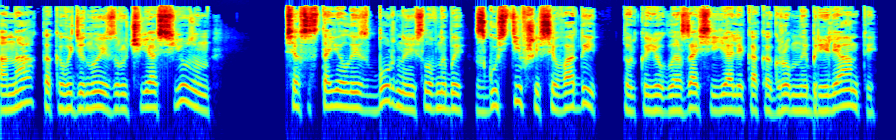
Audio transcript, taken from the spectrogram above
она, как и водяной из ручья Сьюзен, вся состояла из бурной, словно бы сгустившейся воды, только ее глаза сияли, как огромные бриллианты,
